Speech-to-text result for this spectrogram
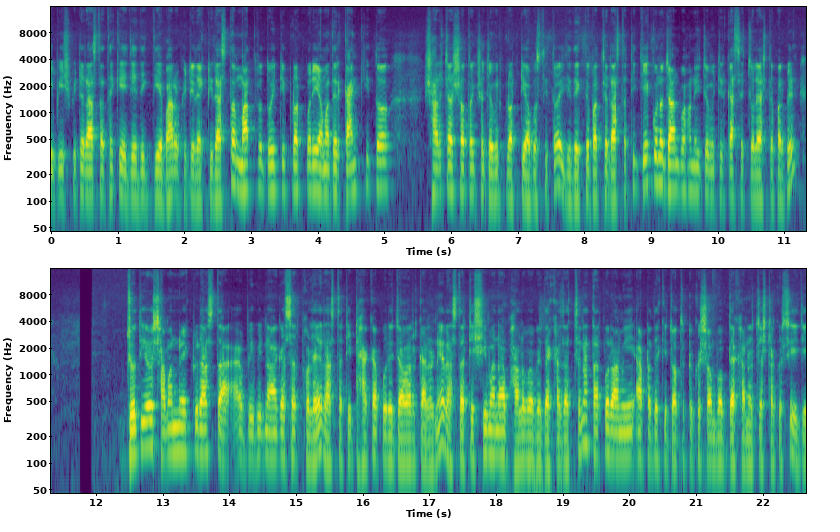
এই বিশ ফিটের রাস্তা থেকে এই যে দিক দিয়ে বারো ফিটের একটি রাস্তা, মাত্র দুইটি প্লট পরেই আমাদের কাঙ্ক্ষিত সাড়ে চার শতাংশ জমির প্লটটি অবস্থিত। এই যে দেখতে পাচ্ছেন রাস্তাটি, যে কোনো যানবাহন এই জমিটির কাছে চলে আসতে পারবে। যদিও সামান্য একটু রাস্তা, বিভিন্ন আগাছার ফলে রাস্তাটি ঢাকা পড়ে যাওয়ার কারণে রাস্তাটির সীমানা ভালোভাবে দেখা যাচ্ছে না। তারপর আমি আপনাদেরকে যতটুকু সম্ভব দেখানোর চেষ্টা করছি। এই যে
